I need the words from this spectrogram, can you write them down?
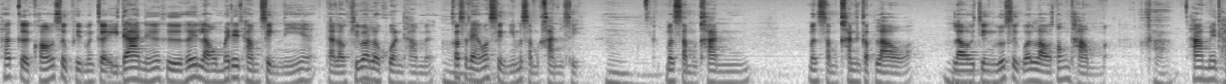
ถ้าเกิดความรู้สึกผิดมันเกิดอีกด้านหนึ่งก็คือเฮ้ยเราไม่ได้ทำสิ่งนี้อะแต่เราคิดว่าเราควรทำอะก็แสดงว่าสิ่งนี้มันสำคัญสิอืมมันสำคัญมันสำคัญกับเราอะเราจึงรู้สึกว่าเราต้องทำอะครับถ้าไม่ท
